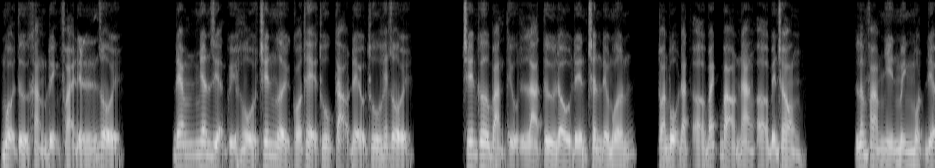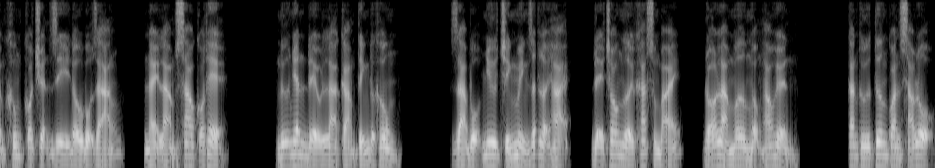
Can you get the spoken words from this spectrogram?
mọi tử khẳng định phải đến, đến rồi. Đem nhân diện quỷ hổ trên người có thể thu cạo đều thu hết rồi. Trên cơ bản tựu là từ đầu đến chân đều mớn toàn bộ đặt ở bách bảo nang ở bên trong. Lâm phàm nhìn mình một điểm không có chuyện gì đâu bộ dáng này làm sao có thể? Nữ nhân đều là cảm tính được không? Giả bộ như chính mình rất lợi hại để cho người khác sùng bái đó là mơ mộng háo huyền. Căn cứ tương quan xáo lộ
